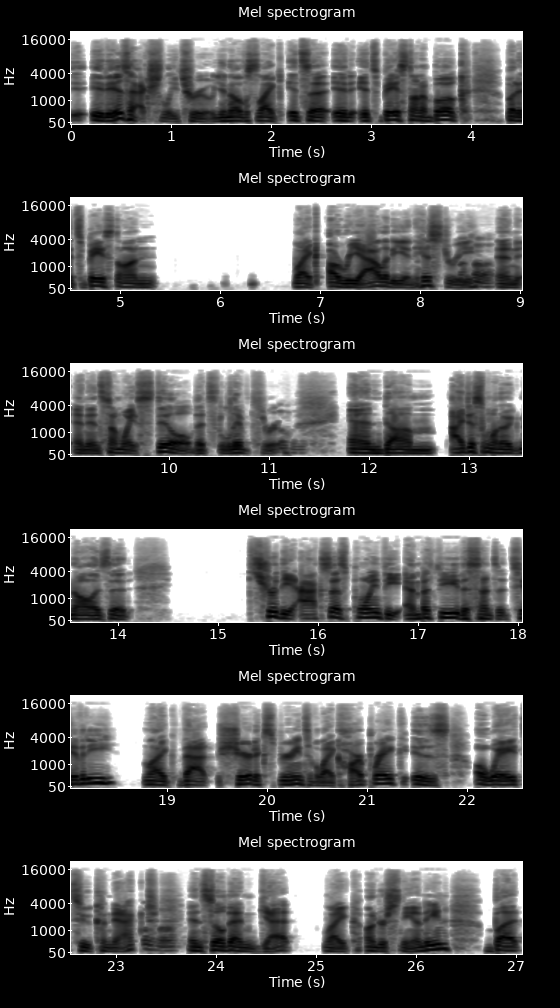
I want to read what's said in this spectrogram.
it is actually true you know it's like it's a it, it's based on a book but it's based on like a reality in history Uh-huh. and and in some ways still that's lived through uh-huh. and um i just want to acknowledge that sure the access point the empathy the sensitivity like that shared experience of like heartbreak is a way to connect Uh-huh. and so then get like understanding but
